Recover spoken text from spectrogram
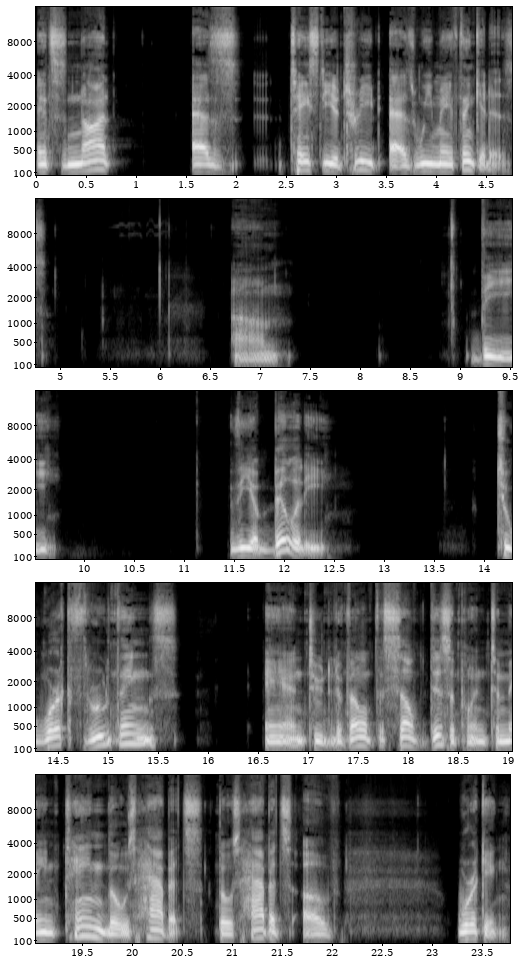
it's not as tasty a treat as we may think it is. Um, the the ability to work through things and to develop the self discipline to maintain those habits, those habits of working,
